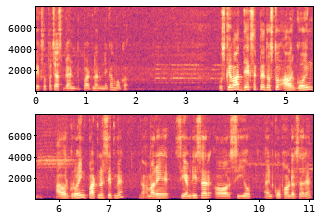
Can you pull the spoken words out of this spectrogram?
एक सौ पचास ब्रांड पार्टनर बनने का मौका। उसके बाद देख सकते हैं दोस्तों our going our growing partnership में हमारे सीएमडी सर और सी एंड को फाउंडर सर हैं।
